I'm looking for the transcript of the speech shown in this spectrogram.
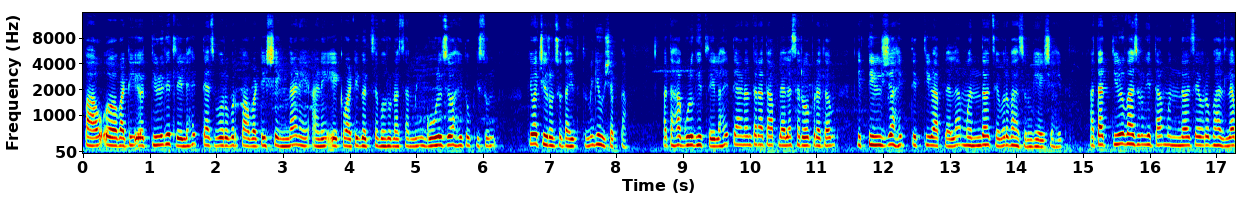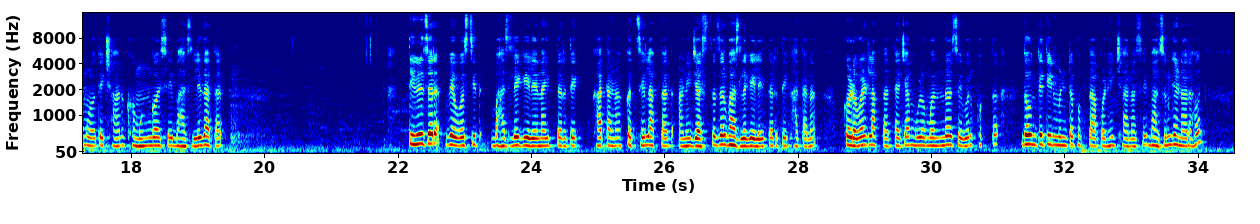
पाव वाटी तीळ घेतलेले आहेत. त्याचबरोबर पाववाटी शेंगदाणे आणि एक वाटी गच्च भरून असा मी गूळ जो आहे तो किसून किंवा चिरूनसुद्धा इथे तुम्ही घेऊ शकता. आता हा गुळ घेतलेला आहे. त्यानंतर आता आपल्याला सर्वप्रथम हे तीळ जे आहेत ते तीळ आपल्याला मंद आचेवर भाजून घ्यायचे आहेत. आता तीळ भाजून घेता मंद आचेवर भाजल्यामुळं ते छान खमंग असे भाजले जातात. तीळ जर व्यवस्थित भाजले गेले नाहीत तर ते खाताना कच्चे लागतात आणि जास्त जर भाजले गेले तर ते खाताना कडवट लागतात. त्याच्यामुळं मंद फक्त दोन ते तीन मिनटं फक्त आपण हे छान असे भाजून घेणार आहोत.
